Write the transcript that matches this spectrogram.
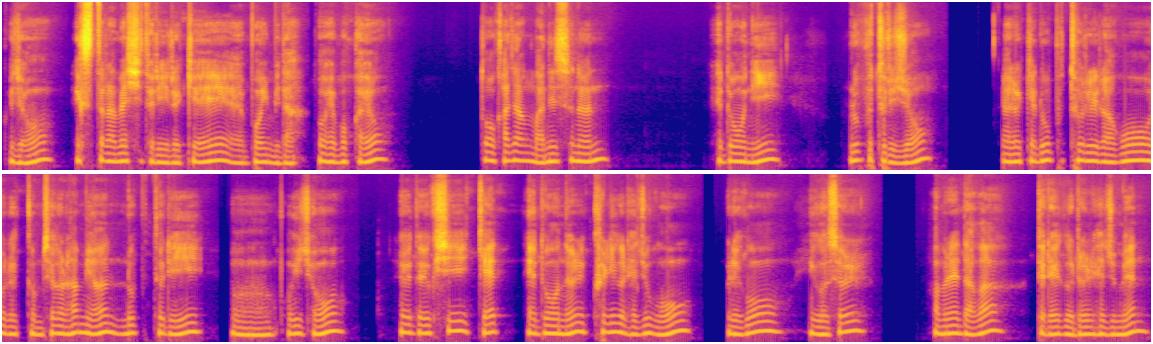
그죠? 엑스트라 메시들이 이렇게 보입니다. 또 해볼까요? 또 가장 많이 쓰는 에드온이 루프툴이죠. 자, 이렇게 루프툴이라고 이렇게 검색을 하면 루프툴이 어, 보이죠. 여기도 역시 get 에드온을 클릭을 해주고 그리고 이것을 화면에다가 드래그를 해주면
